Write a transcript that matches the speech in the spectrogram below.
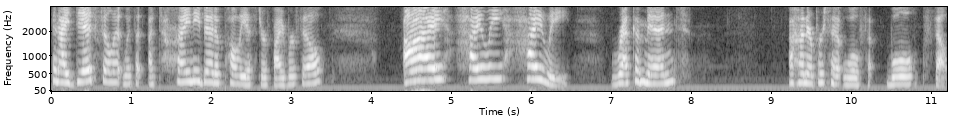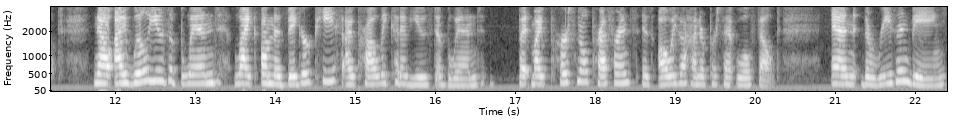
And I did fill it with a, a tiny bit of polyester fiber fill. I highly, highly recommend 100% wool, wool felt. Now I will use a blend, like on the bigger piece, I probably could have used a blend, but my personal preference is always 100% wool felt. And the reason being,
